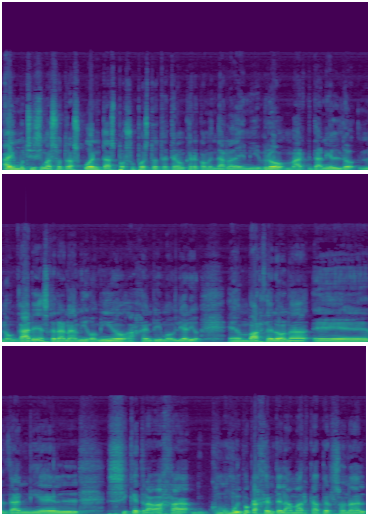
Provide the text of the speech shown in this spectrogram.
hay muchísimas otras cuentas, por supuesto te tengo que recomendar la de mi bro, Marc Daniel Longares, gran amigo mío, agente inmobiliario en Barcelona. Eh, Daniel sí que trabaja como muy poca gente la marca personal,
